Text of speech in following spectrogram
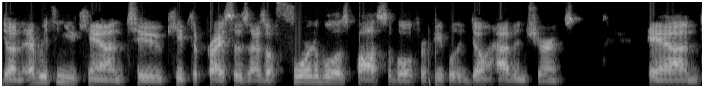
done everything you can to keep the prices as affordable as possible for people who don't have insurance. And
